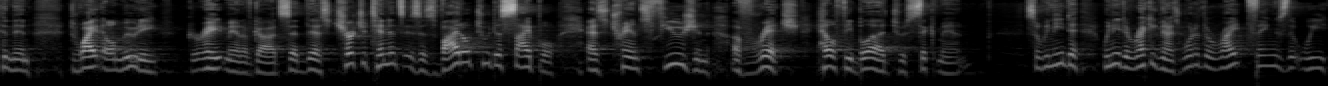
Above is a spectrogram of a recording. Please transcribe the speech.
And then Dwight L. Moody, great man of God, said this Church attendance is as vital to a disciple as transfusion of rich, healthy blood to a sick man. So we need to, we need to recognize what are the right things that we,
